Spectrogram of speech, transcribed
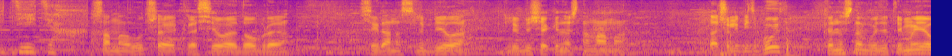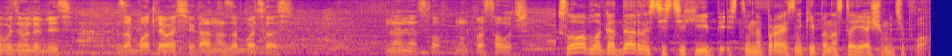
В детях. Самая лучшая, красивая, добрая. Всегда нас любила. Любящая, конечно, мама. Дальше любить будет? Конечно, будет. И мы ее будем любить. Заботливая, всегда о нас заботилась. У меня нет слов. Ну, просто лучше. Слова благодарности, стихи и песни. На празднике по-настоящему тепло.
